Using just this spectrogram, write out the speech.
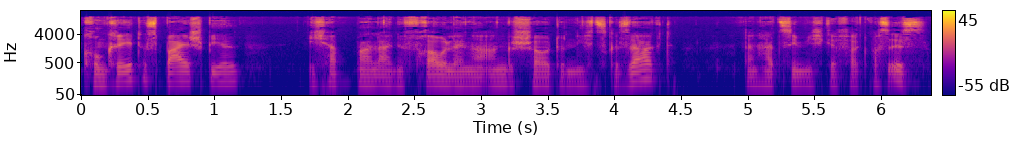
Konkretes Beispiel, ich habe mal eine Frau länger angeschaut und nichts gesagt, dann hat sie mich gefragt, was ist?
